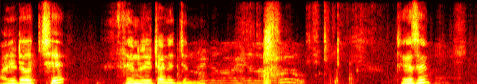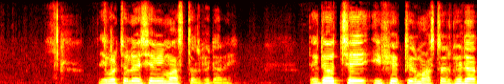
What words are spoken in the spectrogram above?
আর এটা হচ্ছে সেন্ড রিটার্নের জন্য, ঠিক আছে? এবার চলে আসি আমি মাস্টার ফেডারে এটা হচ্ছে ইফেক্টের মাস্টার ফেডার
